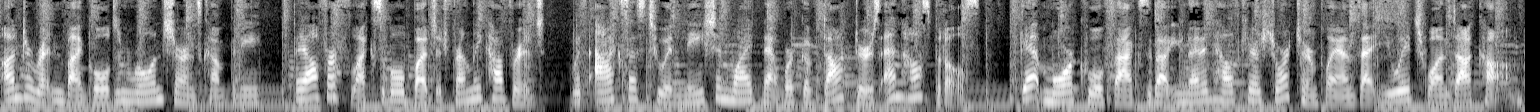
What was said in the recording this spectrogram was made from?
Underwritten by Golden Rule Insurance Company, they offer flexible, budget friendly coverage with access to a nationwide network of doctors and hospitals. Get more cool facts about United Healthcare short term plans at uh1.com.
